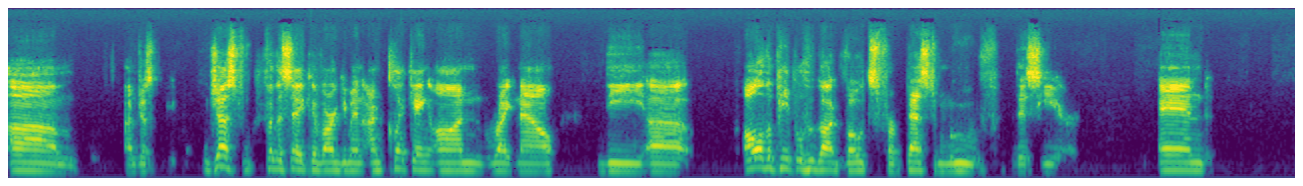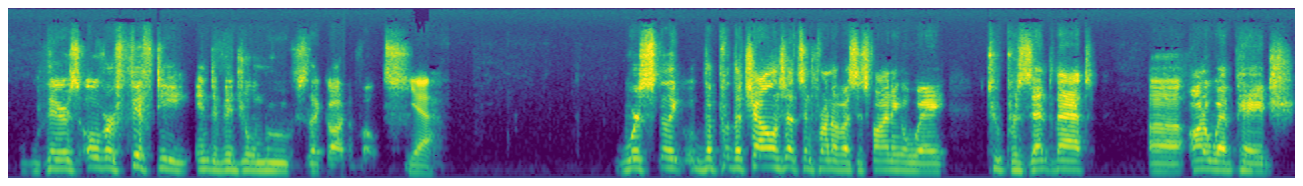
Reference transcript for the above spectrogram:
um, I'm just just for the sake of argument, I'm clicking on right now the uh, all the people who got votes for best move this year, and there's over 50 individual moves that got votes. Yeah. We're like the the challenge that's in front of us is finding a way to present that uh, on a web page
